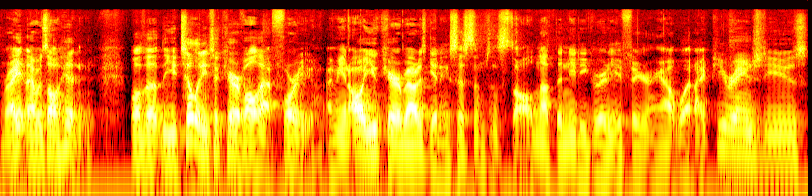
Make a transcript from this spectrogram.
right? That was all hidden. Well, the, the utility took care of all that for you. I mean, all you care about is getting systems installed, not the nitty gritty of figuring out what IP range to use,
